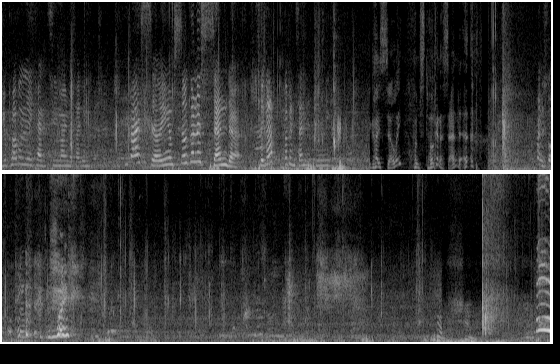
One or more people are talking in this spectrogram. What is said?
You probably can't see mine, but I don't press it. You guys silly. I'm still gonna send it. They're gonna flipping send it to me. You guys silly? I'm still gonna send it. Mine is not popping. Oh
